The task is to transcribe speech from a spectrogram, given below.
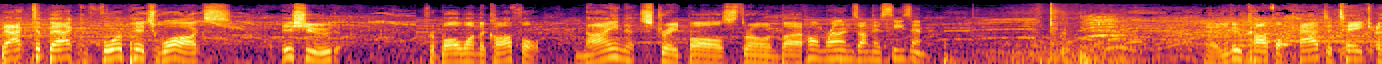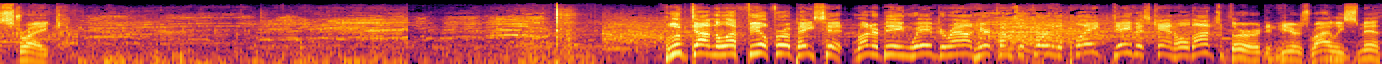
Back-to-back four-pitch walks issued for ball one the Coffel. Nine straight balls thrown by home runs on this season. Yeah, you knew Coffel had to take a strike. Bloop down the left field for a base hit. Runner being waved around. Here comes the third to the plate. Davis can't hold on to third, and here's Riley Smith.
